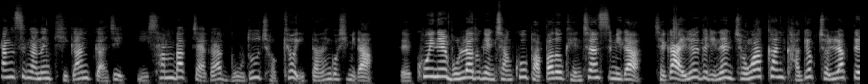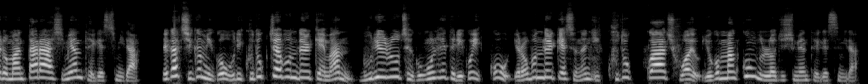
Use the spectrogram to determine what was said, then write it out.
상승하는 기간까지 이 3박자가 모두 적혀 있다는 것입니다. 네, 코인을 몰라도 괜찮고 바빠도 괜찮습니다. 제가 알려드리는 정확한 가격 전략대로만 따라하시면 되겠습니다. 제가 지금 이거 우리 구독자분들께만 무료로 제공을 해드리고 있고 여러분들께서는 이 구독과 좋아요 이것만 꼭 눌러주시면 되겠습니다.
